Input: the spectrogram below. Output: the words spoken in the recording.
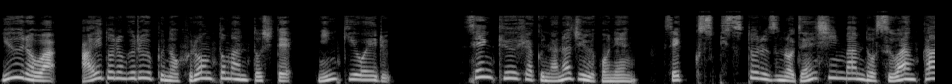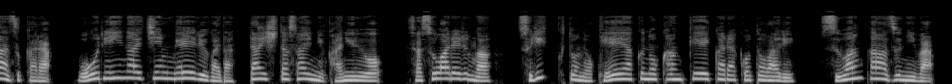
ユーロはアイドルグループのフロントマンとして人気を得る。1975年、セックスピストルズの前身バンドスワンカーズから、ウォーリー・ナイチンゲールが脱退した際に加入を誘われるが、スリックとの契約の関係から断り、スワンカーズには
